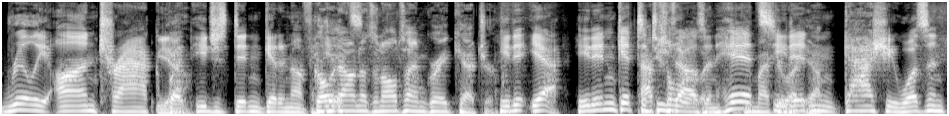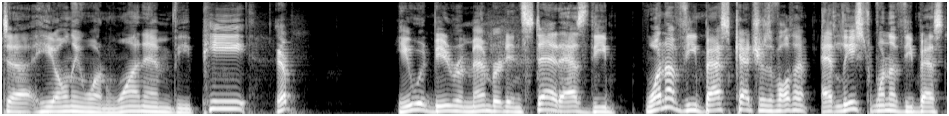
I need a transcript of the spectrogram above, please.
really on track, Yeah. but he just didn't get enough. Go hits. down as an all-time great catcher. He did, yeah. He didn't get to Absolutely. 2,000 hits. might He, right, didn't. Gosh, he wasn't. Uh, he only won one MVP. Yep. He would be remembered instead as the one of the best catchers of all time, at least one of the best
